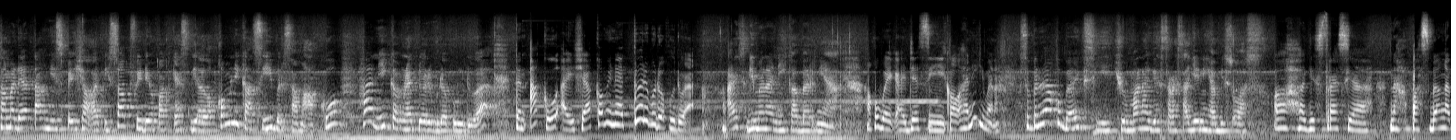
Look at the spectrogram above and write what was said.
selamat datang di special episode video podcast Dialog Komunikasi bersama aku, Hani Communite 2022 Dan aku Aisyah Communite 2022 Ais gimana nih kabarnya? Aku baik aja sih, kalau Hani gimana? Sebenarnya aku baik sih, cuman agak stres aja nih habis uas Oh, lagi stres ya? Nah, pas banget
